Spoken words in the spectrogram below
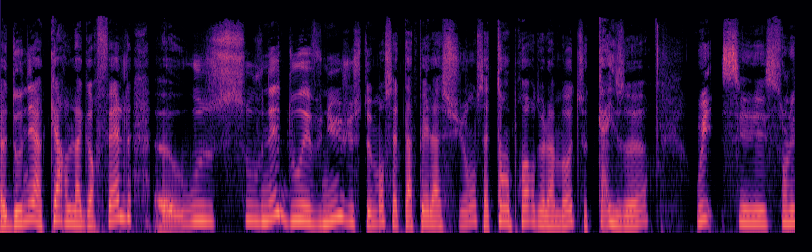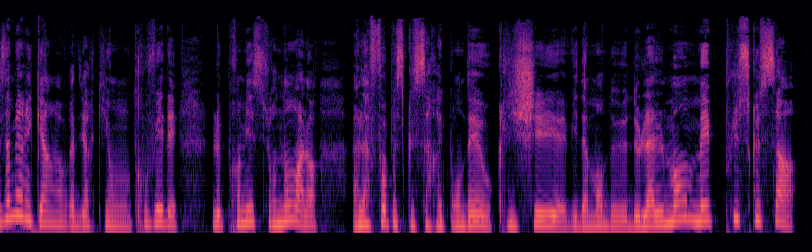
euh, donnaient à Karl Lagerfeld. vous vous souvenez d'où est venue justement cette appellation, cet empereur de la mode, ce Kaiser? Oui, ce sont les Américains, à vrai dire, qui ont trouvé le premier surnom. Alors, à la fois parce que ça répondait au cliché, évidemment, de, l'allemand, mais plus que ça,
